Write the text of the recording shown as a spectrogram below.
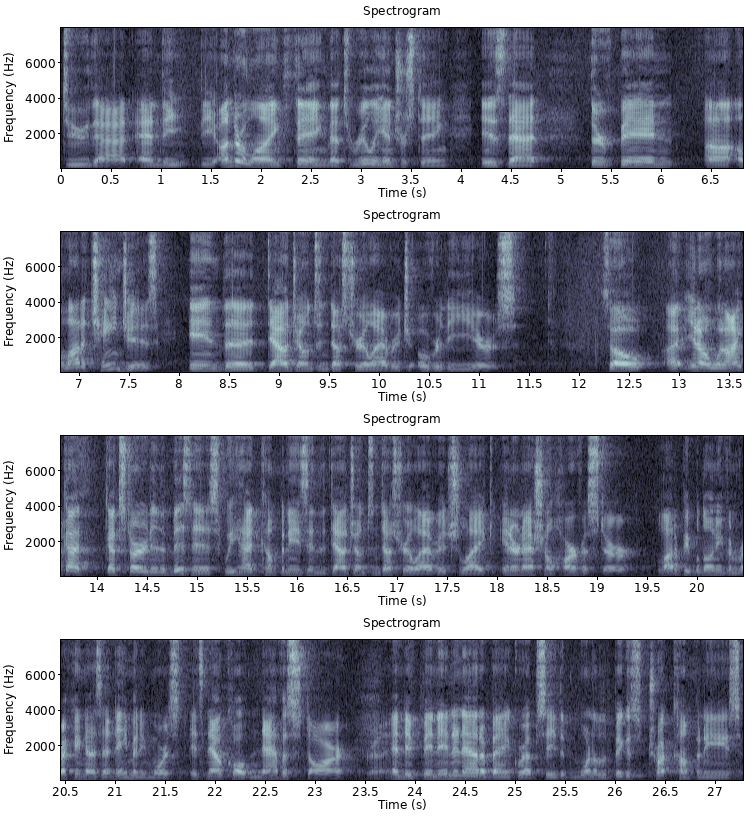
do that. And the, the underlying thing that's really interesting is that there have been uh, a lot of changes in the Dow Jones Industrial Average over the years. So, uh, you know, when I got, got started in the business, we had companies in the Dow Jones Industrial Average like International Harvester. A lot of people don't even recognize that name anymore. It's, it's now called Navistar, right. and they've been in and out of bankruptcy. The, one of the biggest truck companies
